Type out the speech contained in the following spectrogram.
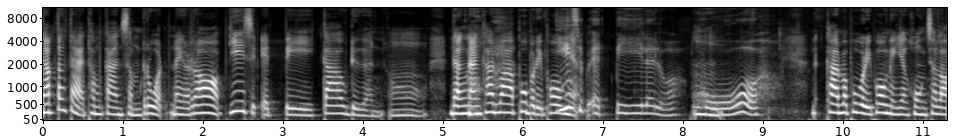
นับตั้งแต่ทำการสำรวจในรอบ 21 ปี 9 เดือนอดังนั้นคาดว่าผู้บริโภคเนี่ย21 ปีเลยเหรอ โอ้โห คาดว่าผู้บริโภคเนี่ยยังคงชะลอ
